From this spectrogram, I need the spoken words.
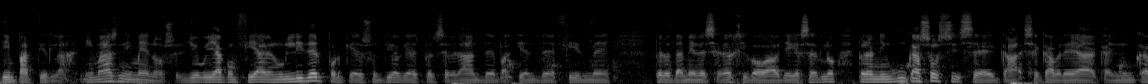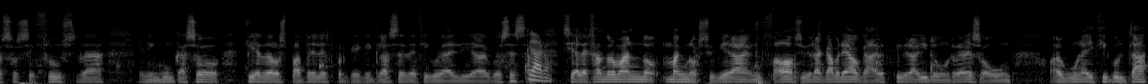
de impartirla, ni más ni menos. Yo voy a confiar en un líder porque es un tío que es perseverante, paciente, firme, pero también es enérgico, tiene que serlo, pero en ningún caso si se, se cabrea, en ningún caso se frustra, en ningún caso pierde los papeles, porque qué clase de figura de liderazgo es esa. Si Alejandro Magno, Magno se hubiera enfadado, se hubiera cabreado cada vez que hubiera habido un revés o un, alguna dificultad,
